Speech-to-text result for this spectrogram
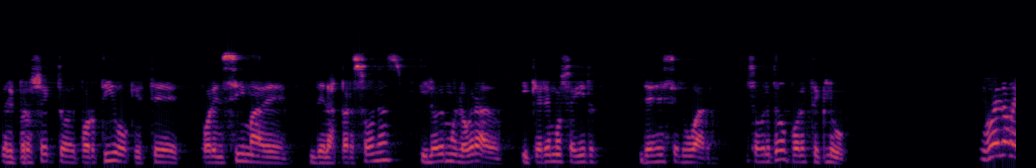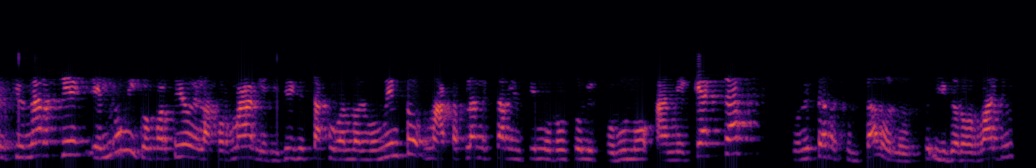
el proyecto deportivo que esté por encima de, de las personas y lo hemos logrado y queremos seguir desde ese lugar, sobre todo por este club. Y bueno, mencionar que el único partido de la jornada 16 está jugando al momento. Mazatlán está venciendo dos goles por uno a Necaxa con este resultado los hidrorrayos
